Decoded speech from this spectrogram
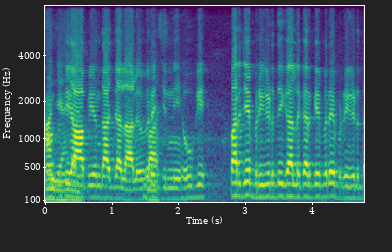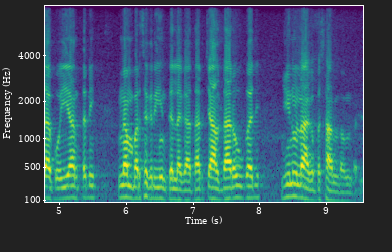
ਹਾਂਜੀ, ਤੁਸੀਂ। ਆਪ ਹੀ ਅੰਦਾਜ਼ਾ ਲਾ ਲਿਓ ਵੀਰੇ ਜਿੰਨੀ ਹੋਊਗੀ। ਪਰ ਜੇ ਬਰੀਡ ਦੀ ਗੱਲ ਕਰਕੇ ਵੀਰੇ ਬਰੀਡ ਦਾ ਕੋਈ ਅੰਤ ਨਹੀਂ। ਨੰਬਰ ਸਕਰੀਨ ਤੇ ਲਗਾਤਾਰ ਚੱਲਦਾ ਰਹੂਗਾ ਜੀ ਜਿਹਨੂੰ ਨਾਗ ਪਸੰਦ ਆਉਂਦਾ ਜੀ।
